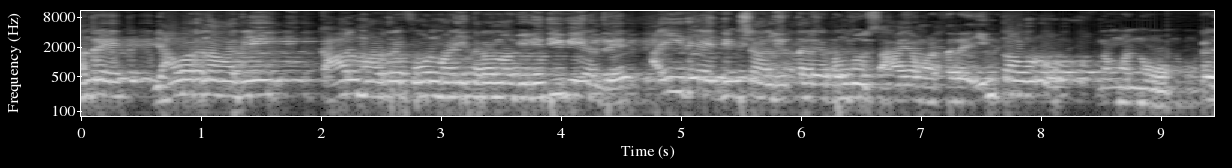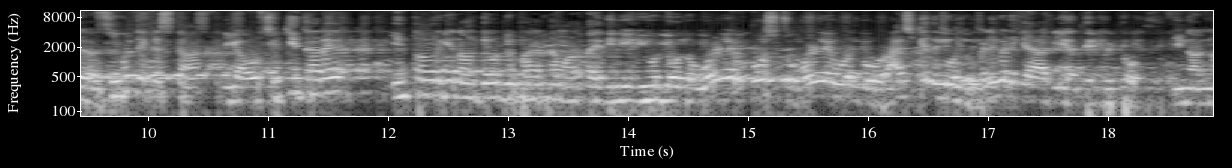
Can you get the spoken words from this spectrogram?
ಅಂದ್ರೆ ಯಾವಾಗನ ಆಗ್ಲಿ ಕಾಲ್ ಮಾಡಿದ್ರೆ ಫೋನ್ ಮಾಡಿ ಈ ತರ ನಾವ್ ಇಲ್ಲಿ ಇದೀವಿ ಅಂದ್ರೆ ಐದೇ ಐದು ನಿಮಿಷ ಅಲ್ಲಿ ಇರ್ತಾರೆ, ಬಂದು ಸಹಾಯ ಮಾಡ್ತಾರೆ. ಇಂಥವ್ರು ನಮ್ಮನ್ನು ಸಿಗೋದೇ ಕಷ್ಟ. ಈಗ ಅವ್ರು ಸಿಕ್ಕಿದ್ದಾರೆ. ಇಂಥವ್ರಿಗೆ ನಾನು ದೇವ್ರಿಗೆ ಪ್ರಯತ್ನ ಮಾಡ್ತಾ ಇದ್ದೀನಿ. ಇವ್ರಿಗೆ ಒಂದು ಒಳ್ಳೆ ಪೋಸ್ಟ್ ಒಳ್ಳೆ ಒಂದು ರಾಜಕೀಯದಲ್ಲಿ ಒಂದು ಬೆಳವಣಿಗೆ ಆಗ್ಲಿ ಅಂತ ಹೇಳ್ಬಿಟ್ಟು ಈ ನನ್ನ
